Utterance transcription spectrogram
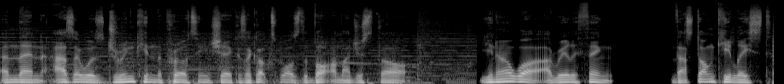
And then as I was drinking the protein shake, as I got towards the bottom, I just thought, you know what? I really think that's donkey list.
